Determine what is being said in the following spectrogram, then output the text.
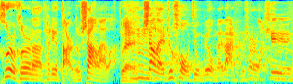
喝着喝着呢，他这个胆儿就上来了。对，上来之后就没有麦霸什么事儿了。是是是，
